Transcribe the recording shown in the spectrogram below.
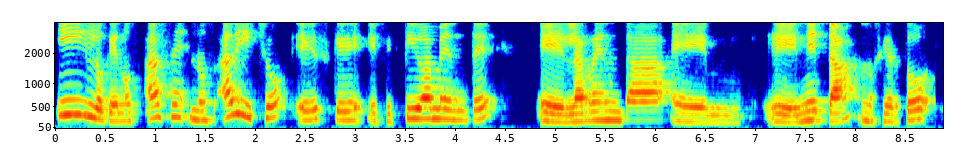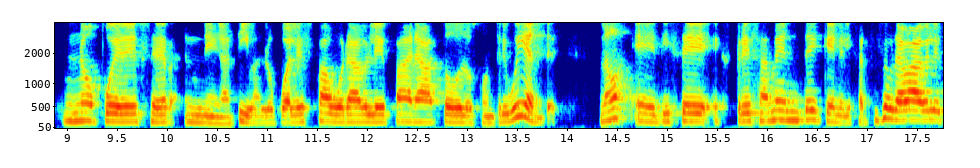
y lo que nos, hace, nos ha dicho es que efectivamente eh, la renta em, eh, neta, ¿no es cierto?, no puede ser negativa, lo cual es favorable para todos los contribuyentes. ¿no? Eh, dice expresamente que en el ejercicio grabable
